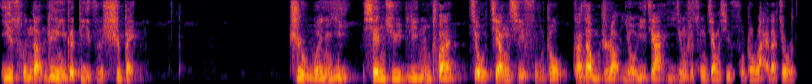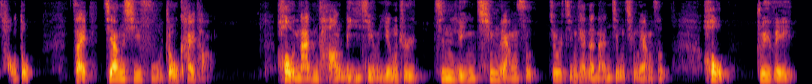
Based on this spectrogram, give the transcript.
一存的另一个弟子师贝。至文艺先居临川，就江西抚州。刚才我们知道有一家已经是从江西抚州来的，就是曹洞，在江西抚州开堂。后南唐李景迎至金陵清凉寺，就是今天的南京清凉寺。后追为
